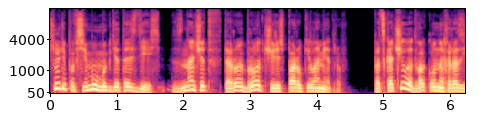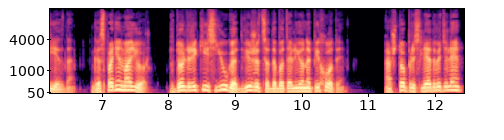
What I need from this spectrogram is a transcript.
Судя по всему, мы где-то здесь. Значит, второй брод через пару километров. Подскочило два конных разъезда. Господин майор, вдоль реки с юга движется до батальона пехоты. А что преследователи?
